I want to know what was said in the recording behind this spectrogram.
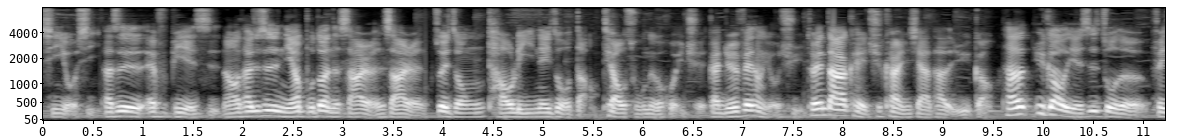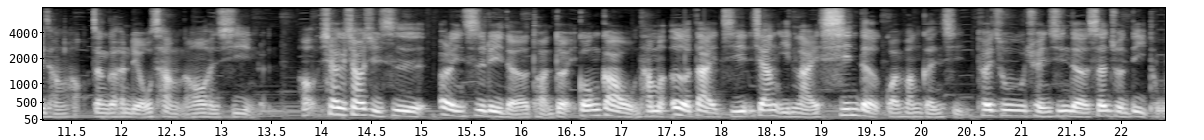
新游戏，它是 FPS，然后它就是你要不断的杀人，杀人，最终逃离那座岛，跳出。那个回圈感觉非常有趣，推荐大家可以去看一下它的预告，它预告也是做的非常好，整个很流畅，然后很吸引人。好，下一个消息是二零四力的团队公告，他们二代即将迎来新的官方更新，推出全新的生存地图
